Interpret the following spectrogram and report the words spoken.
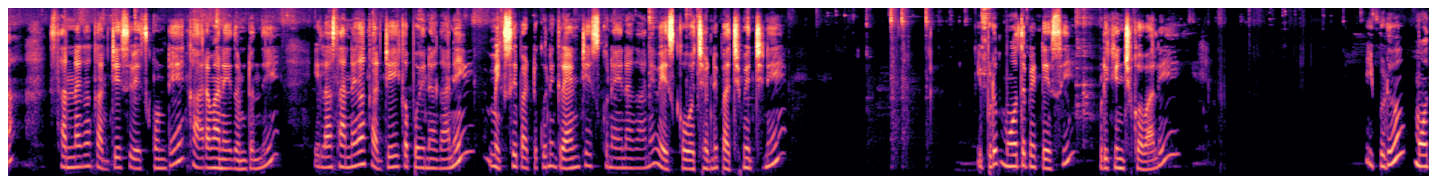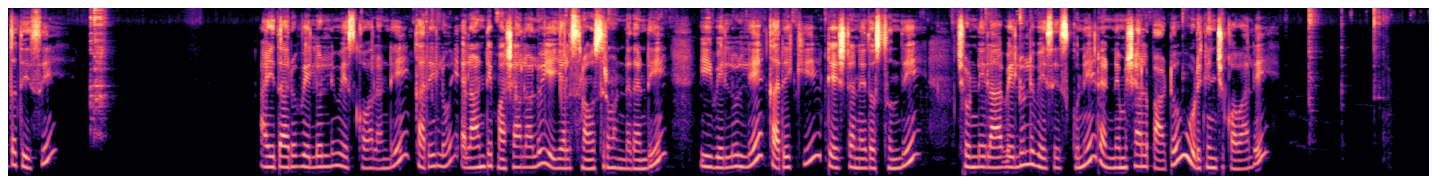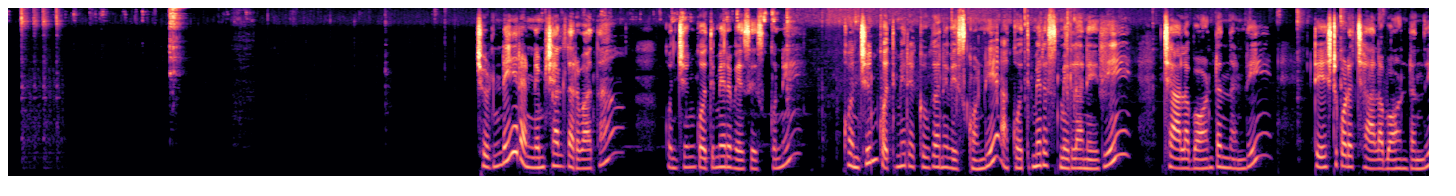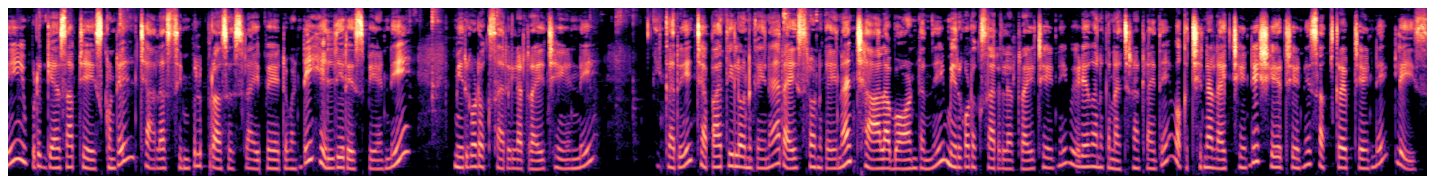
సన్నగా కట్ చేసి వేసుకుంటే కారం అనేది ఉంటుంది. ఇలా సన్నగా కట్ చేయకపోయినా కానీ మిక్సీ పట్టుకుని గ్రైండ్ చేసుకుని అయినా కానీ వేసుకోవచ్చండి పచ్చిమిర్చిని. ఇప్పుడు మూత పెట్టేసి ఉడికించుకోవాలి. ఇప్పుడు మూత తీసి ఐదారు వెల్లుల్లిని వేసుకోవాలండి. కర్రీలో ఎలాంటి మసాలాలు వేయాల్సిన అవసరం ఉండదండి. ఈ వెల్లుల్లి కర్రీకి టేస్ట్ అనేది వస్తుంది. చూడండి ఇలా వెల్లుల్లి వేసేసుకుని రెండు నిమిషాల పాటు ఉడికించుకోవాలి. చూడండి రెండు నిమిషాల తర్వాత కొంచెం కొత్తిమీర వేసేసుకుని కొంచెం కొత్తిమీర ఎక్కువగానే వేసుకోండి. ఆ కొత్తిమీర స్మెల్ అనేది చాలా బాగుంటుందండి. టేస్ట్ కూడా చాలా బాగుంటుంది. ఇప్పుడు గ్యాస్ ఆఫ్ చేసుకుంటే చాలా సింపుల్ ప్రాసెస్లో అయిపోయేటువంటి హెల్దీ రెసిపీ అండి. మీరు కూడా ఒకసారి ఇలా ట్రై చేయండి. ఈ కర్రీ చపాతీలోనికైనా రైస్లోనికైనా చాలా బాగుంటుంది. మీరు కూడా ఒకసారి ఇలా ట్రై చేయండి. వీడియో కనుక నచ్చినట్లయితే ఒక చిన్న లైక్ చేయండి షేర్ చేయండి సబ్స్క్రైబ్ చేయండి ప్లీజ్.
